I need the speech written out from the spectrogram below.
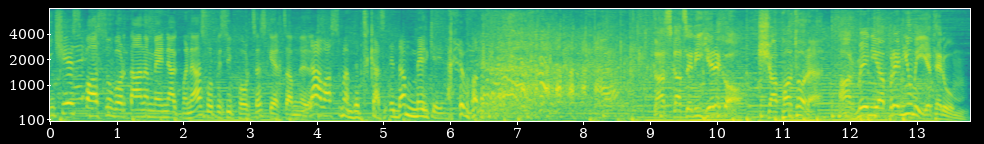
Ինչի է սպասում, որ տանը մենակ մնաս, որպեսի փորձես կեղծամները։ Լավ, ասում եմ, դե թքած, դա մերկ է իրավան։ Կասկածելի երեկո, շապաթորը, Արմենիա պրեմիումի եթերում։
